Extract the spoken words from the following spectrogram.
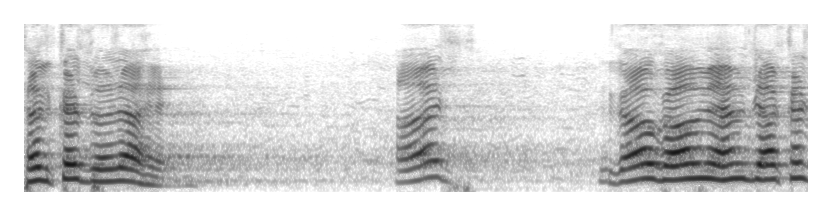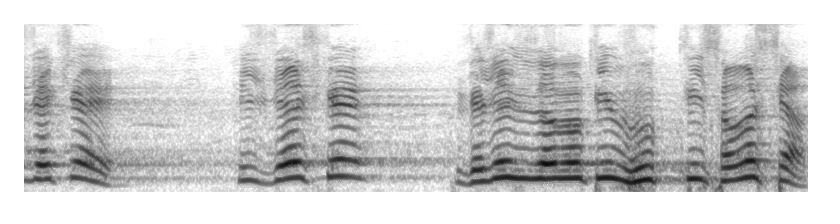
संकट बना है। आज गाँव गाँव में हम जाकर देखते हैं इस देश के गरीब लोगों की भूख की समस्या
